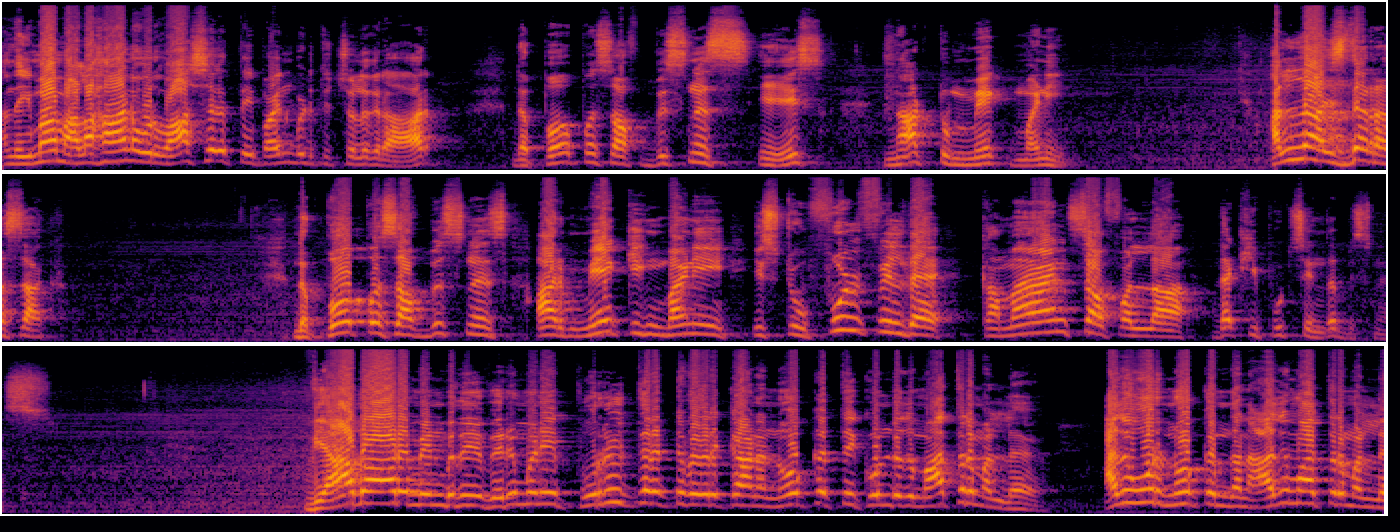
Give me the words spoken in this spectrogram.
அந்த இமாம் அழகான ஒரு வாசகத்தை பயன்படுத்தி சொல்லுகிறார். The purpose of business is not to make money Allah is the Razzaq the purpose of business or making money is to fulfil the commands of Allah that he puts in the business வியாபாரம் என்பது வெறுமனே பொருள் திரட்டுவதற்கான நோக்கத்தை கொண்டது மாத்திரமல்ல. அது ஒரு நோக்கம் தான் அது மாத்திரமல்ல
